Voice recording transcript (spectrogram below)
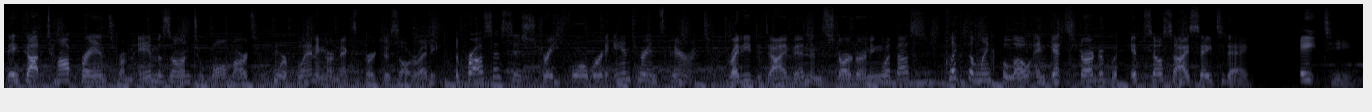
They've got top brands from Amazon to Walmart. We're planning our next purchase already. The process is straightforward and transparent. Ready to dive in and start earning with us? Click the link below and get started with Ipsos iSay today. 18.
